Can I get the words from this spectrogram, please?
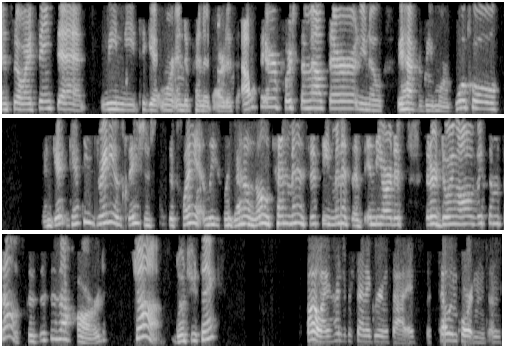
And so I think that we need to get more independent artists out there, push them out there. You know, we have to be more vocal and get get these radio stations to play at least like I don't know, ten minutes, fifteen minutes of indie artists that are doing all of it themselves because this is a hard job, don't you think? Oh, I 100% agree with that. It's, it's so important, and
